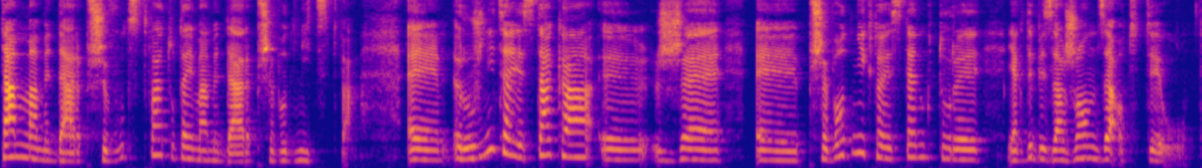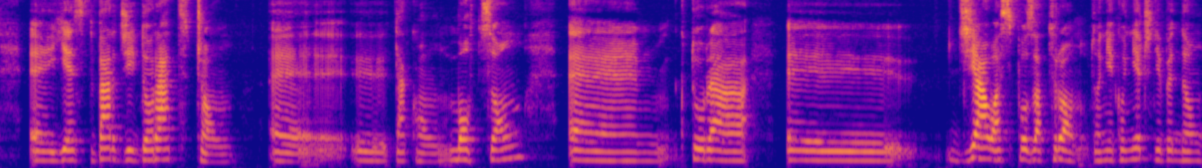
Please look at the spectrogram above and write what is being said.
Tam mamy dar przywództwa, tutaj mamy dar przewodnictwa. E, Różnica jest taka, y, że e, przewodnik to jest ten, który jak gdyby zarządza od tyłu. E, Jest bardziej doradczą e, y, taką mocą, em, która działa spoza tronu. To niekoniecznie będą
